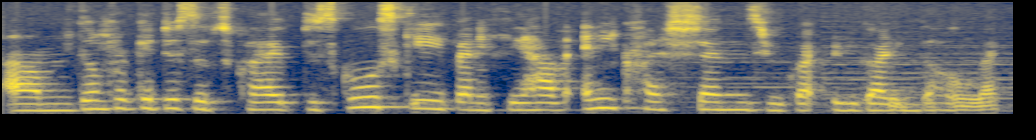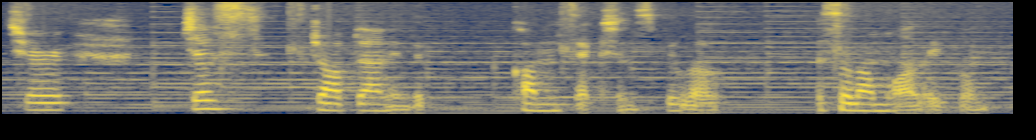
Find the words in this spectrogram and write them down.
um, don't forget to subscribe to Schoolscape. And if you have any questions reg- regarding the whole lecture, just drop down in the comment sections below. Assalamu alaikum.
